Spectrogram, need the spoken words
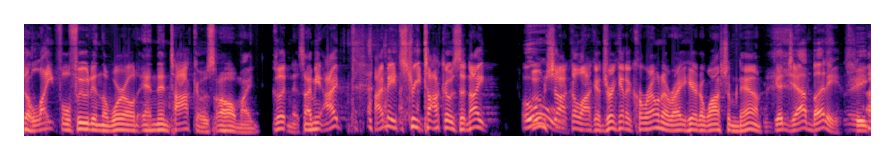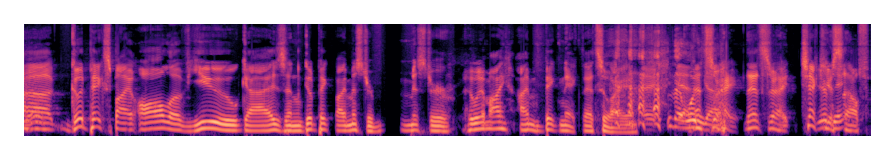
delightful food in the world, and then tacos. Oh my goodness! I mean, I I made street tacos tonight. Boom Ooh, shakalaka, drinking a Corona right here to wash them down. Good job, buddy. Go. Uh, good picks by all of you guys, and good pick by Mister Mister. Who am I? I'm Big Nic. That's who I am. that yeah, one That's guy. right. That's right. Check You're yourself.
